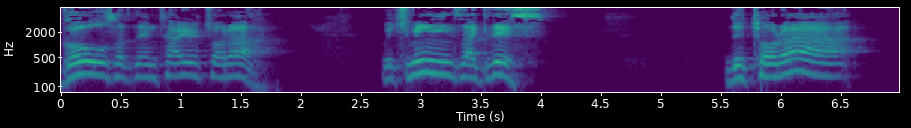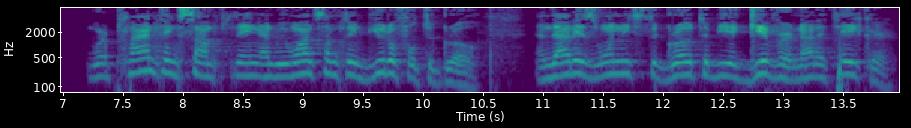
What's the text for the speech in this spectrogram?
goals of the entire Torah, which means like this. The Torah, we're planting something and we want something beautiful to grow. And that is one needs to grow to be a giver, not a taker.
